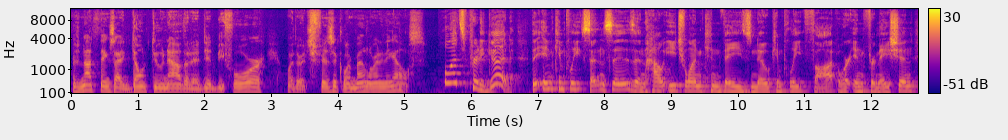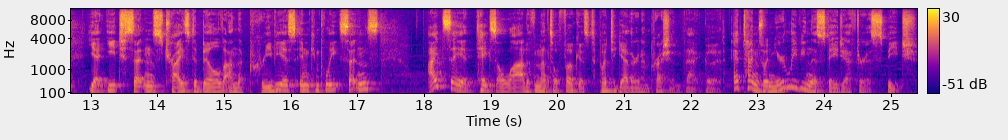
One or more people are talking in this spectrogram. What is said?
there's not things I don't do now that I did before, whether it's physical or mental or anything else. Well, that's pretty good. The incomplete sentences and how each one conveys no complete thought or information, yet each sentence tries to build on the previous incomplete sentence. I'd say it takes a lot of mental focus to put together an impression that good. At times when you're leaving this stage after a speech,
